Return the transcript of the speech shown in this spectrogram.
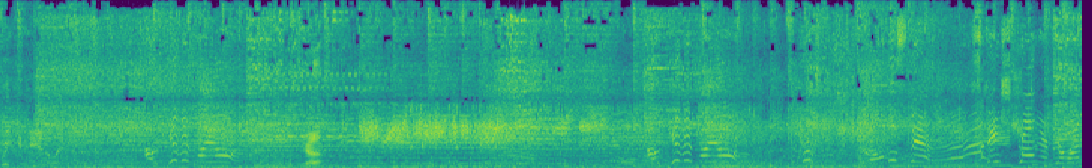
we can handle it. I'll give it my all. Yep. I'll give it my all. We're almost there. Stay strong, everyone.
